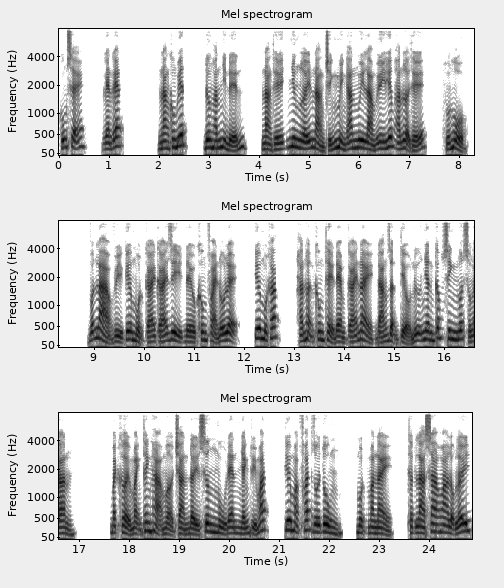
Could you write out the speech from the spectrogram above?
Cũng sẽ, ghen ghét. Nàng không biết, đương hắn nhìn đến, nàng thế nhưng lấy nàng chính mình an nguy làm uy hiếp hắn lợi thế, huống hồ. Vẫn là vì kia một cái cái gì đều không phải nô lệ, kia một khắc, hắn hận không thể đem cái này đáng giận tiểu nữ nhân cấp sinh nuốt xuống ăn. Bạch khởi mạnh thanh hạ mở tràn đầy sương mù đen nhánh thủy mắt, kia mặc phát dối tung, một màn này, thật là xa hoa lộng lẫy,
